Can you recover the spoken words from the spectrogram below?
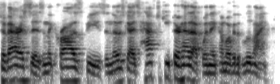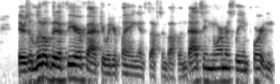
Tavareses and the Crosbys and those guys have to keep their head up when they come over the blue line. There's a little bit of fear factor when you're playing against Dustin Byfuglien. That's enormously important.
